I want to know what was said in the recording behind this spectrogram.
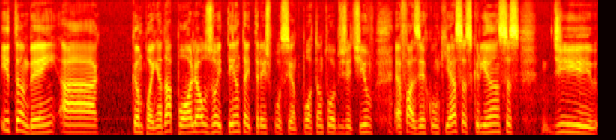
e também a campanha da polio aos 83%. Portanto, o objetivo é fazer com que essas crianças de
